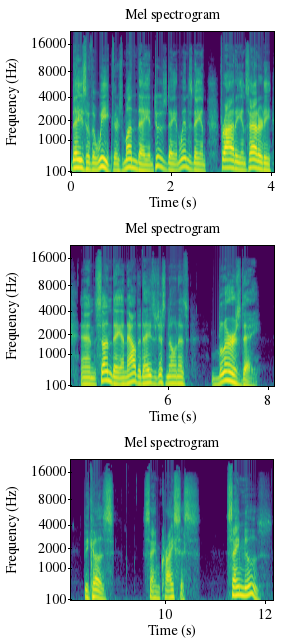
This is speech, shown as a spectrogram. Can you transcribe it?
days of the week. There's Monday and Tuesday and Wednesday and Friday and Saturday and Sunday. And now the days are just known as Blur's Day because same crisis, same news,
